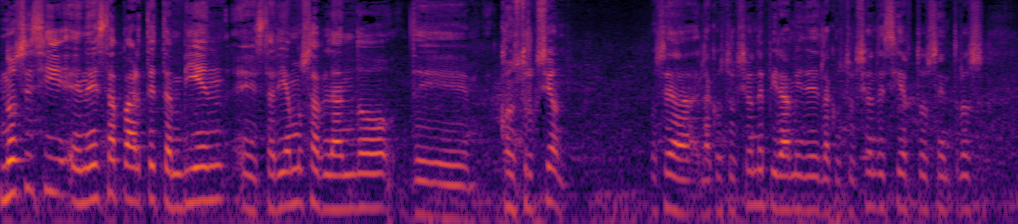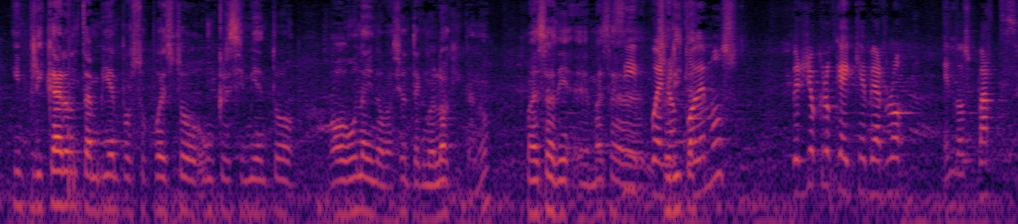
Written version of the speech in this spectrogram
No sé si en esta parte también eh, estaríamos hablando de construcción. O sea, la construcción de pirámides, la construcción de ciertos centros implicaron también, por supuesto, un crecimiento o una innovación tecnológica, ¿no? Más, eh, sí, bueno, podemos ver, yo creo que hay que verlo en dos partes.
